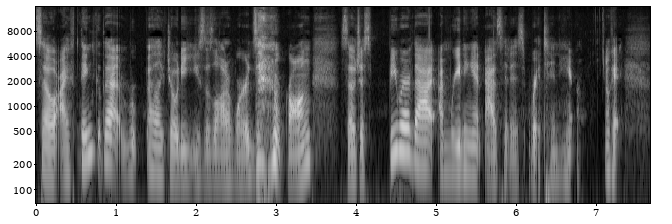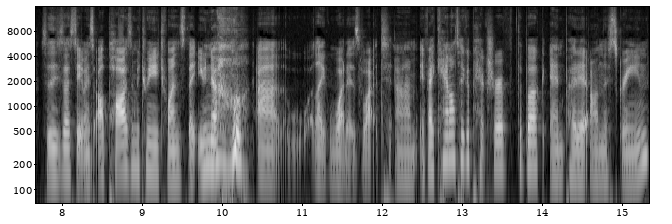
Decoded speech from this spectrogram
So I think that like Jodi uses a lot of words wrong. So just be aware of that. I'm reading it as it is written here. Okay, so these are statements. I'll pause in between each one so that you know, uh, like what is what. Um, if I can, I'll take a picture of the book and put it on the screen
